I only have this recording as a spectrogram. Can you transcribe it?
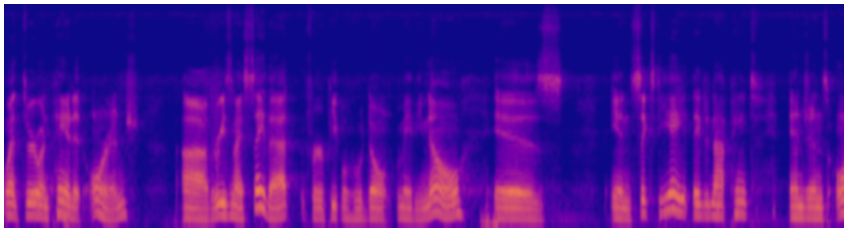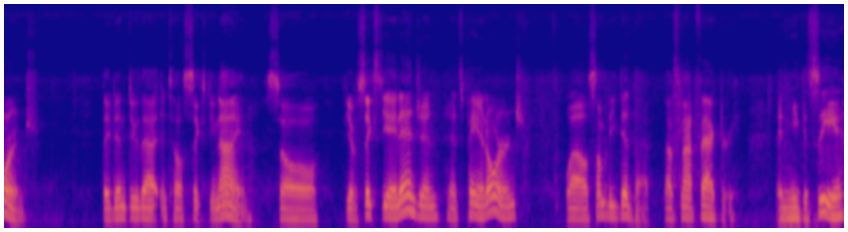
went through and painted it orange. Uh, the reason I say that, for people who don't maybe know, is in 68 they did not paint engines orange. They didn't do that until 69. So if you have a 68 engine and it's painted orange, well, somebody did that. That's not factory. And you can see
